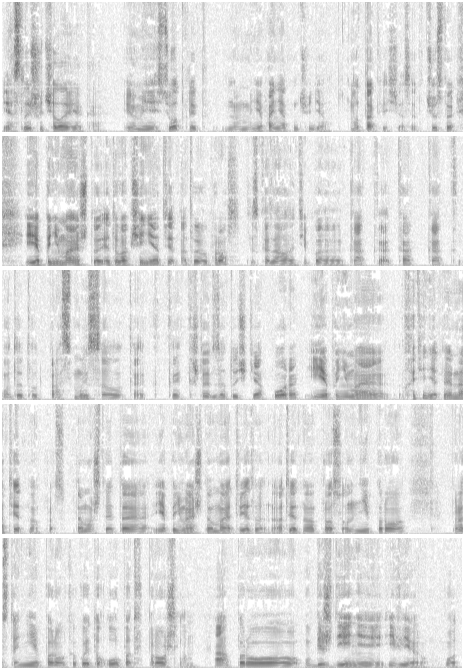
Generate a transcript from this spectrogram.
я слышу человека, и у меня есть отклик, ну, мне понятно, что делать. Вот так я сейчас это чувствую. И я понимаю, что это вообще не ответ на твой вопрос. Ты сказала, типа, как, как, как, вот это вот про смысл, как, как, что это за точки опоры. И я понимаю, хотя нет, наверное, ответ на вопрос. Потому что это, я понимаю, что мой ответ, ответ на вопрос, он не про просто не про какой-то опыт в прошлом, а про убеждение и веру. Вот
